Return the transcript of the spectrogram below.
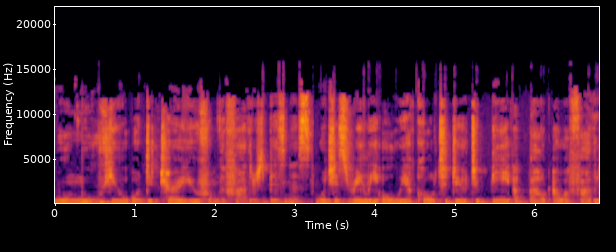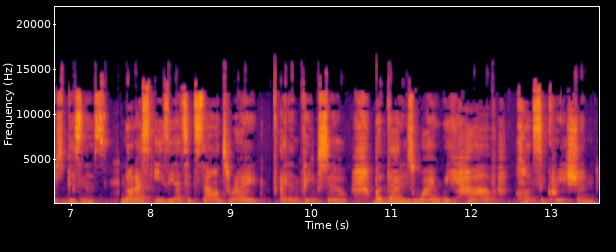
will move you or deter you from the Father's business, which is really all we are called to do to be about our Father's business. Not as easy as it sounds, right? I didn't think so. But that is why we have consecration,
